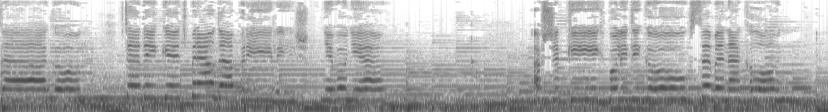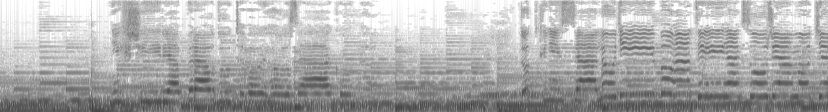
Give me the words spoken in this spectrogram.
zákon, vtedy nevonia a všetkých politikov k sebe nakloň. Nech šíria pravdu tvojho zákona. Dotkni sa ľudí bohatých, ak slúžia mote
